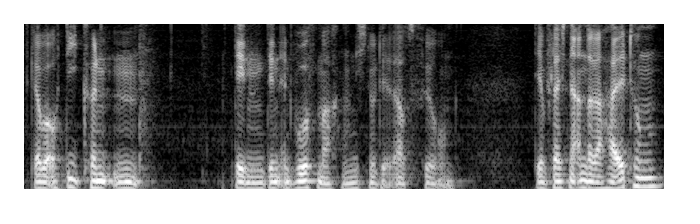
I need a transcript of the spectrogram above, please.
Ich glaube, auch die könnten den, den Entwurf machen, nicht nur die Ausführung. Die haben vielleicht eine andere Haltung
